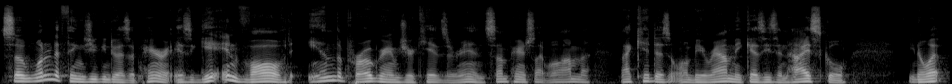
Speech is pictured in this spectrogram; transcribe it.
So one of the things you can do as a parent is get involved in the programs your kids are in. Some parents are like, well, I'm a, my kid doesn't want to be around me because he's in high school. You know what?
